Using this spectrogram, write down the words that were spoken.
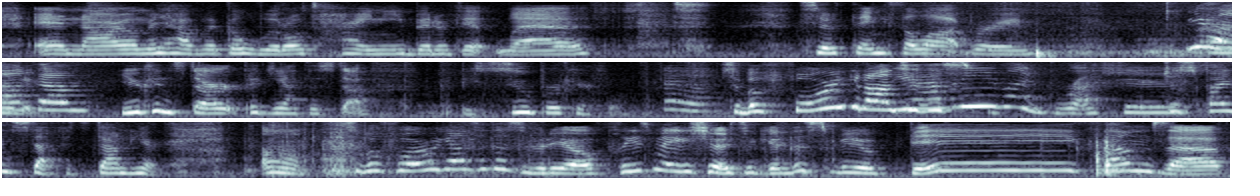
and now I only have like a little tiny bit of it left. So thanks a lot, Brie. You're welcome. You can start picking out the stuff. Be super careful. So before we get on to you this, any like brushes? just find stuff. It's down here. Um, so before we get into this video, please make sure to give this video a big thumbs up.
